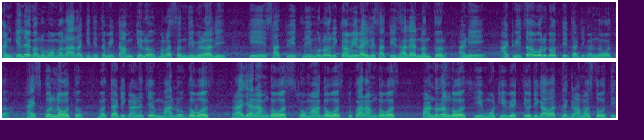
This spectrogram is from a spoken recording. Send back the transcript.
आणखीन एक अनुभव मला आला की तिथं मी काम केलं. मला संधी मिळाली. की सातवीतली मुलं रिकामी राहिले सातवी झाल्यानंतर. आणि आठवीचा वर्ग ते त्या ठिकाणी नव्हता. हायस्कूल नव्हतं. मग त्या ठिकाणचे मालू गवस राजाराम गवस सोमा गवस तुकाराम गवस पांडुरंग गवस ही मोठी व्यक्ती होती. गावातले ग्रामस्थ होते.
